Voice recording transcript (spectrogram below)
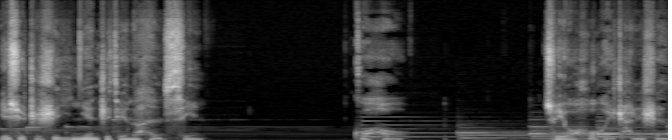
也许只是一念之间的狠心，过后却又后悔缠身。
